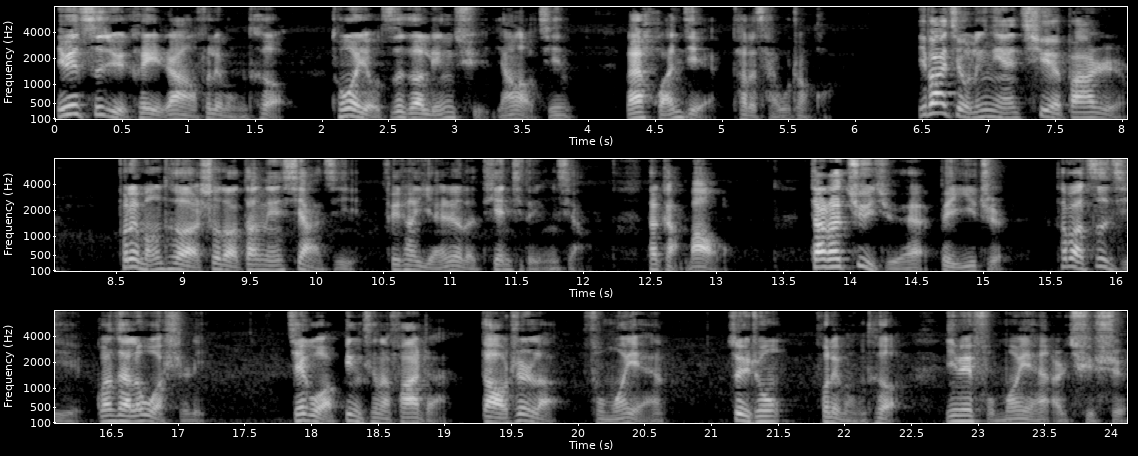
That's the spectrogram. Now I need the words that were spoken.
因为此举可以让弗雷蒙特通过有资格领取养老金来缓解他的财务状况。1890年7月8日，弗雷蒙特受到当年夏季非常炎热的天气的影响，他感冒了，但是他拒绝被医治。他把自己关在了卧室里，结果病情的发展导致了腹膜炎，最终弗里蒙特因为腹膜炎而去世。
